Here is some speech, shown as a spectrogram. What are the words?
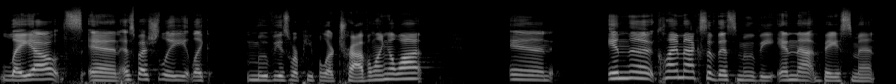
layouts and especially like movies where people are traveling a lot. And in the climax of this movie, in that basement,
